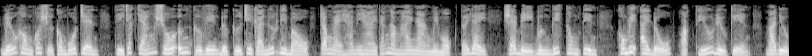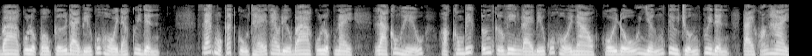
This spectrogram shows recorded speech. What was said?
Nếu không có sự công bố trên, thì chắc chắn số ứng cử viên được cử tri cả nước đi bầu trong ngày 22 tháng 5 2011 tới đây sẽ bị bưng biết thông tin không biết ai đủ hoặc thiếu điều kiện mà Điều 3 của luật bầu cử đại biểu Quốc hội đã quy định. Xét một cách cụ thể theo Điều 3 của luật này là không hiểu hoặc không biết ứng cử viên đại biểu Quốc hội nào hội đủ những tiêu chuẩn quy định tại khoản 2.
